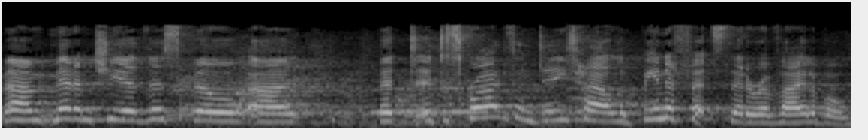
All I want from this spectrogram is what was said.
Um, Madam Chair, this bill uh, it, it describes in detail the benefits that are available.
